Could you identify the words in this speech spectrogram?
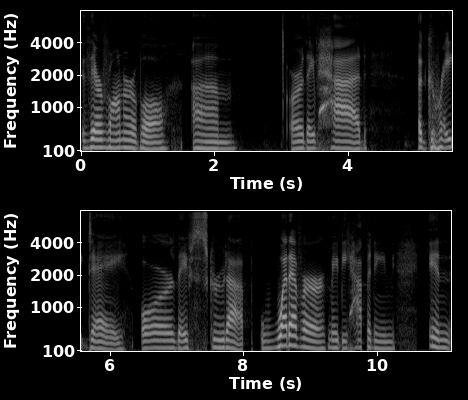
they're vulnerable um, or they've had a great day or they've screwed up, whatever may be happening in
